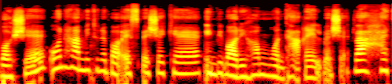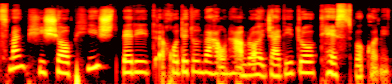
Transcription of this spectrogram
باشه اون هم می‌تونه باعث بشه که این بیماری ها منتقل بشه. و حتما پیشا پیش برید خودتون و اون همراه جدید رو تست بکنید.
